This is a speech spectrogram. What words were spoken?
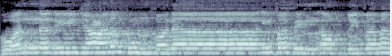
هو الذي جعلكم خلائف في الأرض فمن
